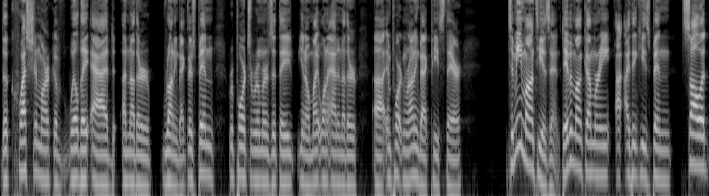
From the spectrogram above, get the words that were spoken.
the question mark of will they add another running back. There's been reports or rumors that they, you know, might want to add another uh, important running back piece there. To me, Monty is in. David Montgomery, I, I think he's been solid.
